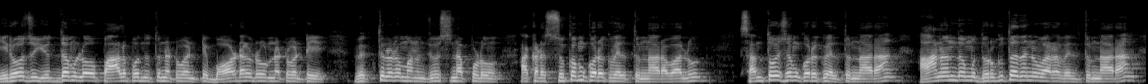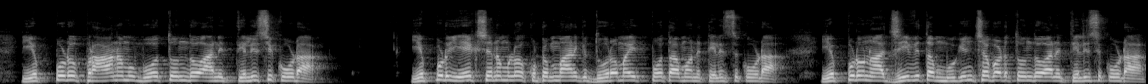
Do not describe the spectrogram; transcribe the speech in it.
ఈరోజు యుద్ధంలో పాలు పొందుతున్నటువంటి బార్డర్లో ఉన్నటువంటి వ్యక్తులను మనం చూసినప్పుడు అక్కడ సుఖం కొరకు వెళ్తున్నారా వాళ్ళు? సంతోషం కొరకు వెళ్తున్నారా? ఆనందము దొరుకుతుందని వారు వెళ్తున్నారా? ఎప్పుడు ప్రాణము పోతుందో అని తెలిసి కూడా ఎప్పుడు ఏ క్షణంలో కుటుంబానికి దూరమైపోతామో అని తెలిసి కూడా ఎప్పుడు నా జీవితం ముగించబడుతుందో అని తెలిసి కూడా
